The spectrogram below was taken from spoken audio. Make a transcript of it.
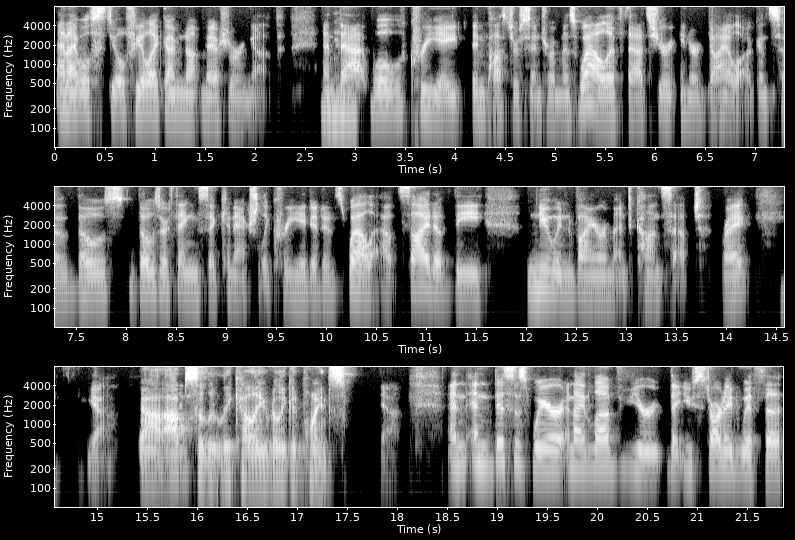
and I will still feel like I'm not measuring up. And mm-hmm. that will create imposter syndrome as well, if that's your inner dialogue. And so those those are things that can actually create it as well outside of the new environment concept, right? Yeah. Yeah, absolutely, Kelle. Really good points. Yeah. And and this is where and I love your that you started with the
